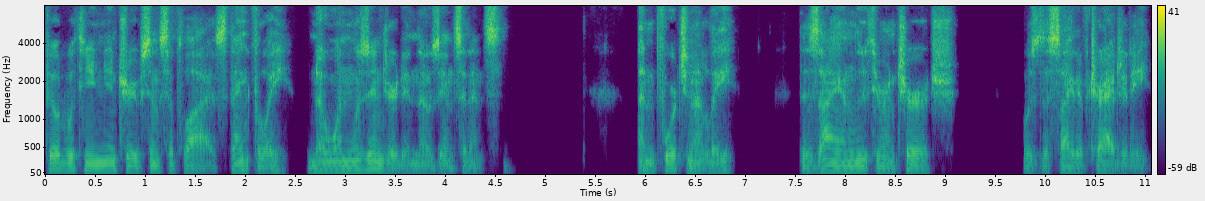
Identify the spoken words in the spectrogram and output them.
filled with Union troops and supplies. Thankfully, no one was injured in those incidents. Unfortunately, the Zion Lutheran Church was the site of tragedy.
